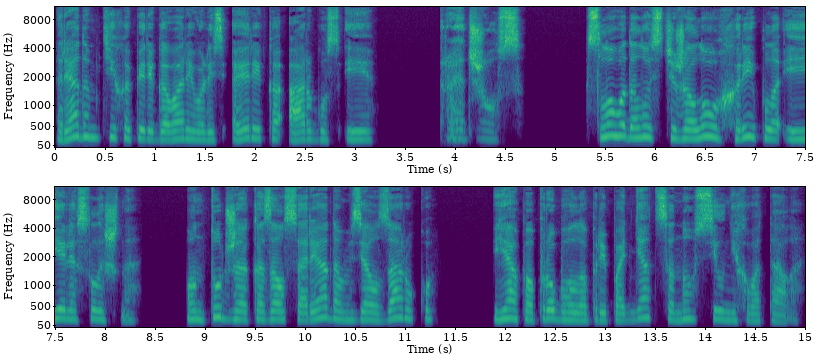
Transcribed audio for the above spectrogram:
Рядом тихо переговаривались Эрика, Аргус и... Реджус. Слово далось тяжело, хрипло и еле слышно. Он тут же оказался рядом, взял за руку. Я попробовала приподняться, но сил не хватало.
